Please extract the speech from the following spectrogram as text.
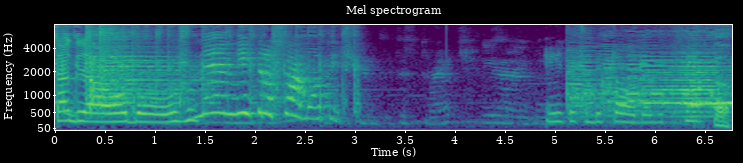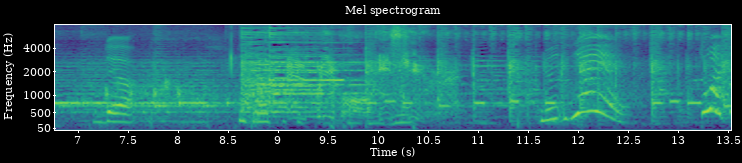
Тогда оба. Не, не treba sam И это тебе то, а. да. Да. И просто. Где я? Кто,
